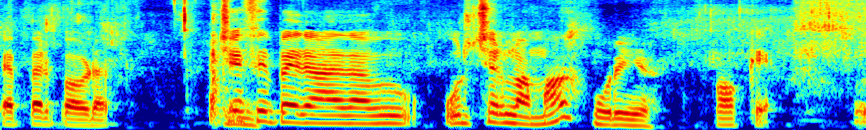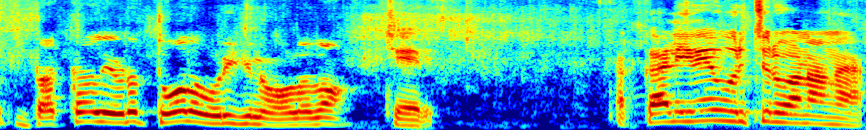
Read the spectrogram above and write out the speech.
pepper powder chef இப்போ இதை உரிச்சிடலாமா? உரிங்க. ஓகே. தக்காளியோட தோலை உரிக்கணும் அவ்வளோதான் சரி. தக்காளியே உரிச்சிருவோம் நாங்கள்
